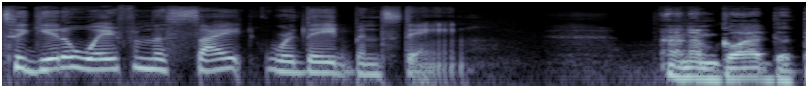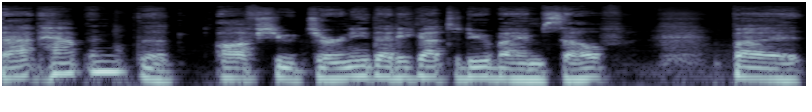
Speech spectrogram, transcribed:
to get away from the site where they'd been staying. And I'm glad that that happened, the offshoot journey that he got to do by himself. But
